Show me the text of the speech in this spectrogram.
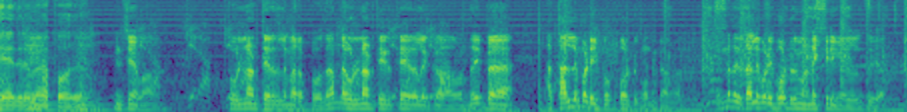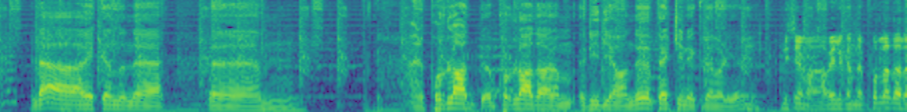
தேர்தலும் வரப்போகுது. ம், நிச்சயமா. இப்போ உள்நாட்டு தேர்தலும் வரப்போகுது. அந்த உள்நாட்டு தே- தேர்தலுக்கு வந்து இப்போ தள்ளுபடி போட்டு கொண்டிருக்காங்க. என்னதுக்கு தள்ளுபடி போட்டு நினைக்கிறீங்க இதுயா ஏண்டா அஹ், அந்த பொருளா பொருளாதாரம் ரீதியாக வந்து பேச்சு நிற்கிறபடியே நிச்சயமா. அவைகளுக்கு அந்த பொருளாதார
